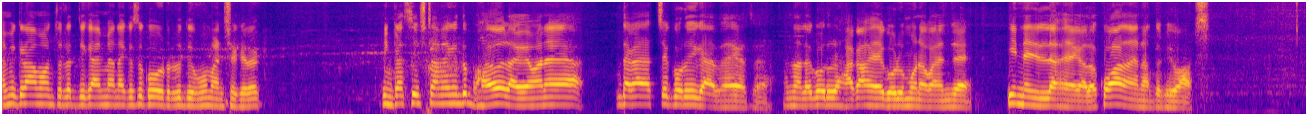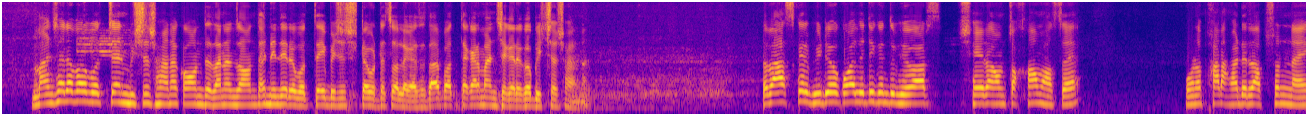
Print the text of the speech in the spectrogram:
আমি গ্রাম অঞ্চলের দিকে আমি মানে কিছু গরু দিব মানুষকে ইনকাম সিস্টেমে কিন্তু ভয়ও লাগে মানে দেখা যাচ্ছে গরুই গায়েব হয়ে গেছে। নাহলে গরুর হাঁকা হয়ে গরু মনে করেন যে কিনে দিল্লা হয়ে গেল, কোয়া যায় না তো ভিউয়ার্স মানুষের উপর বলছেন বিশ্বাস হয় না, কম জানেন যখন তাই নিজের উপর থেকে বিশ্বাসটা উঠে চলে গেছে, তারপর থেকে আর মানুষের কেউ বিশ্বাস হয় না। তবে আজকের ভিডিও কোয়ালিটি কিন্তু ভিউয়ার্স সেই রকম চখাম আছে, কোনো ফাটাফাটির অপশন নাই।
